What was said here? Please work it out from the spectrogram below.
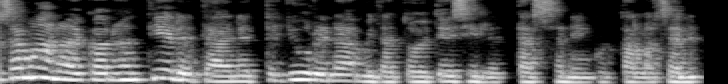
Samaan aikaanhan tiedetään, että juuri nämä, mitä toit esille tässä niin kuin tällaisen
